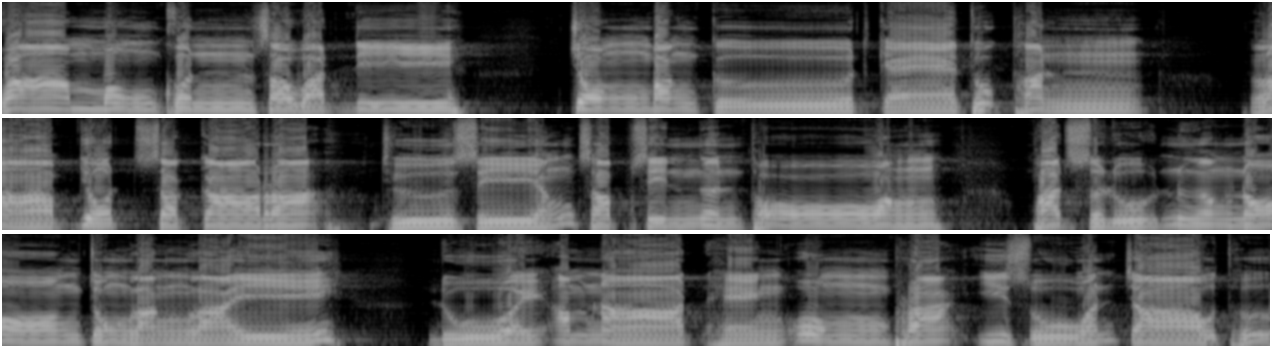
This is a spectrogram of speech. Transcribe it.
ความมงคลสวัสดี จงบังเกิดแก่ทุกท่านลาบยศสกการะ ชื่อเสียงทรัพย์สินเงินทอง พัสดุเนืองนองจงหลังไหล ด้วยอำนาจแห่งองค์พระอิศวรเจ้าเถิ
